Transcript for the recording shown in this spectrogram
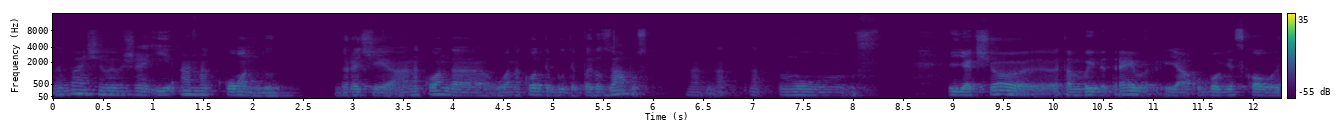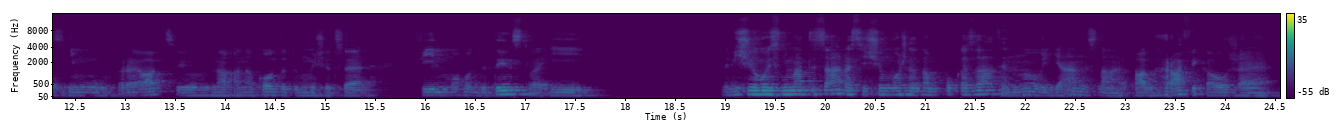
ми бачили вже і анаконду. До речі, анаконда, у анаконди буде перезапуск. На, на, на, тому, якщо е, там вийде трейлер, я обов'язково зніму реакцію на анаконду, тому що це фільм мого дитинства і. Навіщо його знімати зараз і що можна там показати? Ну, я не знаю. Так, графіка вже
